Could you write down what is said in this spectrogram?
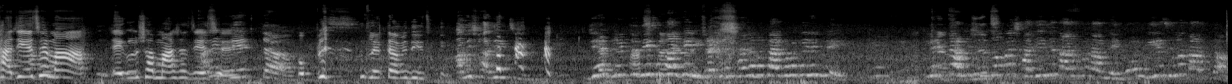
সাজিয়েছে মা। এগুলো সব মা সাজিয়েছে। ও প্লেটটা আমি দিয়েছি। আমি সাজিয়েছি। যে প্লেটটা দিয়েছি তার কোনো ক্রেডিট নেই। প্লেটটা আমি সুন্দর করে সাজিয়েছি তার কোনো নাম নেই। বোন দিয়েছিল তার দাম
